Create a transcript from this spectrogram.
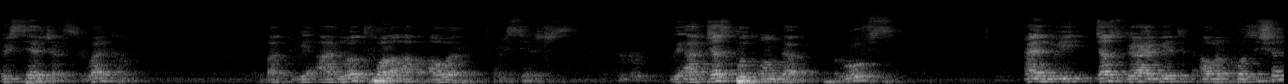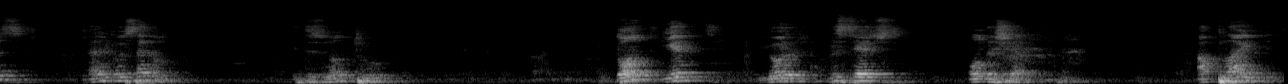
researchers, welcome. But we are not follow up our research. We are just put on the roofs and we just graduated our positions and we sell them. It is not true. Don't get your research on the shelf. Apply it.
